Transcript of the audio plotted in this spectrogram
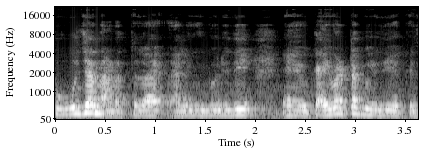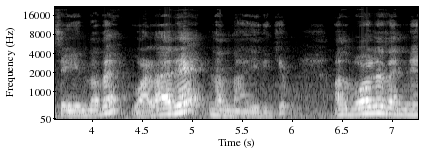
പൂജ നടത്തുക അല്ലെങ്കിൽ ഗുരുതി കൈവട്ട ഗുരുതിയൊക്കെ ചെയ്യുന്നത് വളരെ നന്നായിരിക്കും. അതുപോലെ തന്നെ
